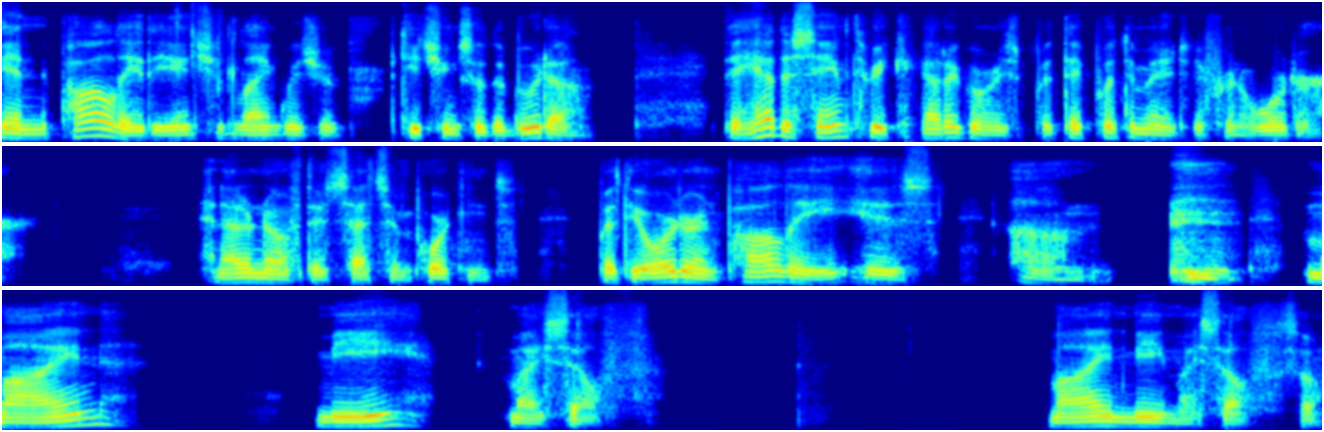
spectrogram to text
In Pali, the ancient language of teachings of the Buddha, they have the same three categories, but they put them in a different order. And I don't know if that's, that's important, but the order in Pali is um, mine, me, myself mine, me, myself. So,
